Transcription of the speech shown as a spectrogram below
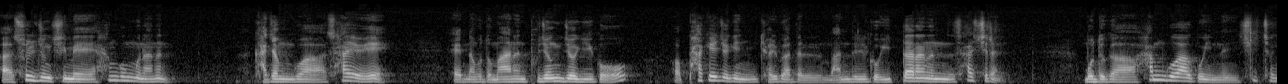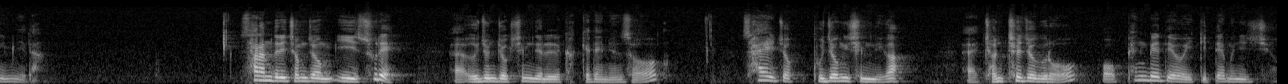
아, 술 중심의 한국 문화는 가정과 사회에 너무도 많은 부정적이고 어, 파괴적인 결과들을 만들고 있다라는 사실은 모두가 함구하고 있는 실정입니다. 사람들이 점점 이 술에 아, 의존적 심리를 갖게 되면서 사회적 부정 심리가 전체적으로 어, 팽배되어 있기 때문이죠.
